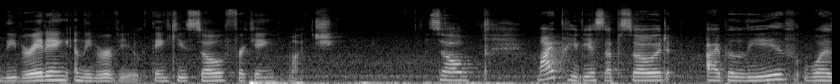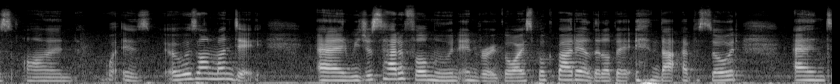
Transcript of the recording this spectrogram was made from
leave a rating, and leave a review. Thank you so freaking much. So, my previous episode, I believe, was on what is it was on Monday. And we just had a full moon in Virgo. I spoke about it a little bit in that episode. And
